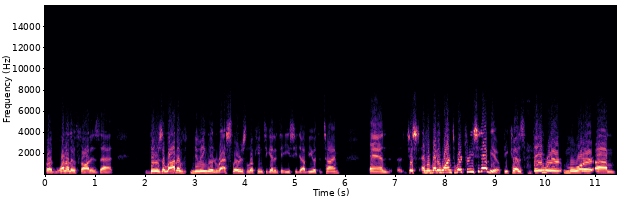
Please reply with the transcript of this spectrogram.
but one other thought is that there was a lot of New England wrestlers looking to get into ECW at the time, and just everybody wanted to work for ECW because they were more. Um,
